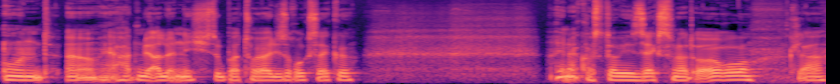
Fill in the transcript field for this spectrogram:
Und äh, ja, hatten wir alle nicht super teuer, diese Rucksäcke. Einer kostet, glaube ich, 600 Euro. Klar,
